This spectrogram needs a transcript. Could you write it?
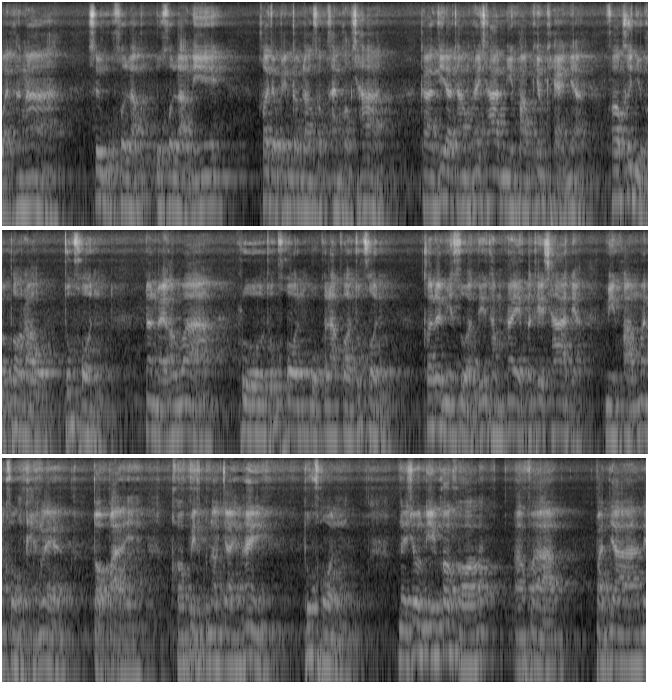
วันข้างหน้า ซึ่งบุคคลหล่าบุคคลเหล่านี้เขาจะเป็นกำลังสำคัญของชาติ การที่จะทำให้ชาติมีความเข้มแข็งเนี่ยก็ขึ้นอยู่กับพวกเราทุกคน นั่นหมายความว่า ครูทุกคนบุคลากรทุกคนก็ได้มีส่วนที่ทำให้ประเทศชาติเนี่ยมีความมั่นคงแข็งแรงต่อไป ขอเป็นกำลังใจให้ทุกคน ในช่วงนี้ก็ขออาฝากปรัชญาใน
